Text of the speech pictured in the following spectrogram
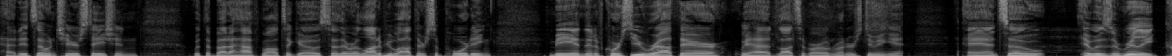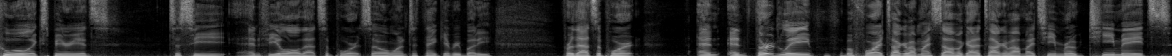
had its own cheer station with about a half mile to go. So there were a lot of people out there supporting me, and then of course you were out there. We had lots of our own runners doing it, and so it was a really cool experience to see and feel all that support. So I wanted to thank everybody for that support. And and thirdly, before I talk about myself, I got to talk about my Team Rogue teammates.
